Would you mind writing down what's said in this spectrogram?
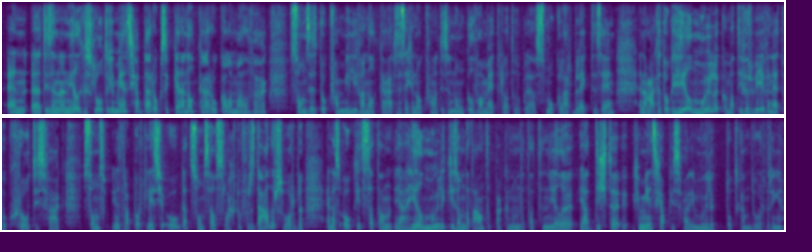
En eh, het is een, een heel gesloten gemeenschap daar ook. Ze kennen elkaar ook allemaal vaak. Soms is het ook familie van elkaar. Ze zeggen ook van het is een onkel van mij, terwijl het ook een smokkelaar blijkt te zijn. En dat maakt het ook heel moeilijk, omdat die verwevenheid ook groot is vaak. Soms in het rapport lees je ook dat soms zelfs slachtoffers daders worden. En dat is ook iets dat dan ja, heel moeilijk is om dat aan te pakken, omdat dat een hele ja, dichte gemeenschap is waar je moeilijk tot kan doordringen.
